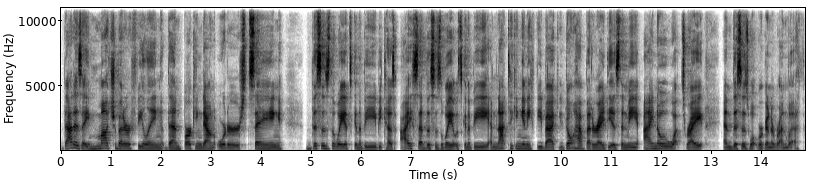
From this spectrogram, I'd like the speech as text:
That is a much better feeling than barking down orders saying, this is the way it's going to be because I said this is the way it was going to be. I'm not taking any feedback. You don't have better ideas than me. I know what's right, and this is what we're going to run with.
